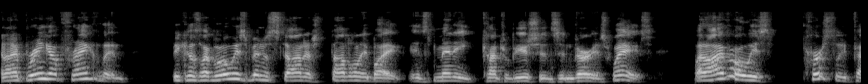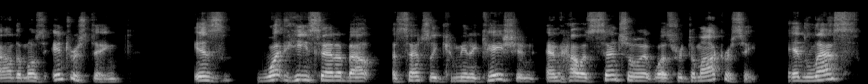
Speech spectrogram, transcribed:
And I bring up Franklin because I've always been astonished not only by his many contributions in various ways, but I've always personally found the most interesting is what he said about essentially communication and how essential it was for democracy. Unless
